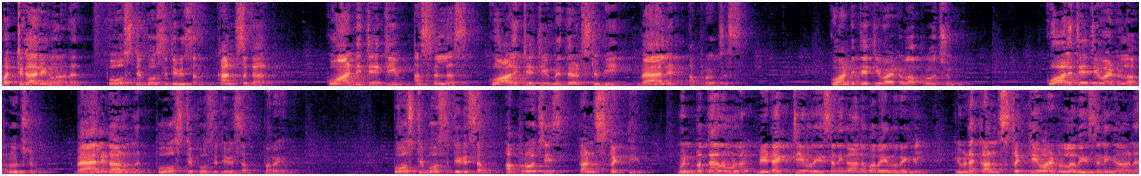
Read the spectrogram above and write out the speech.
മറ്റു കാര്യങ്ങളാണ്. Post positivism consider quantitative as well as qualitative methods to be valid approaches quantitative ആയിട്ടുള്ള അപ്രോച്ചും ക്വാളിറ്റേറ്റീവ് ആയിട്ടുള്ള അപ്രോച്ചും വാലിഡ് ആണെന്ന് പോസ്റ്റ് പോസിറ്റിവിസം പറയുന്നു. Post positivism approach is constructive മുൻപത്തെ നമ്മൾ ഡിഡക്റ്റീവ് റീസണിംഗ് ആണ് പറയുന്നതെങ്കിൽ ഇവിടെ കൺസ്ട്രക്റ്റീവ് ആയിട്ടുള്ള റീസണിംഗ് ആണ്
